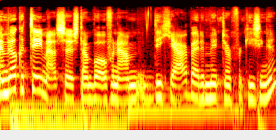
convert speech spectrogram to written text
En welke thema's eh, staan bovenaan dit jaar bij de midtermverkiezingen?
